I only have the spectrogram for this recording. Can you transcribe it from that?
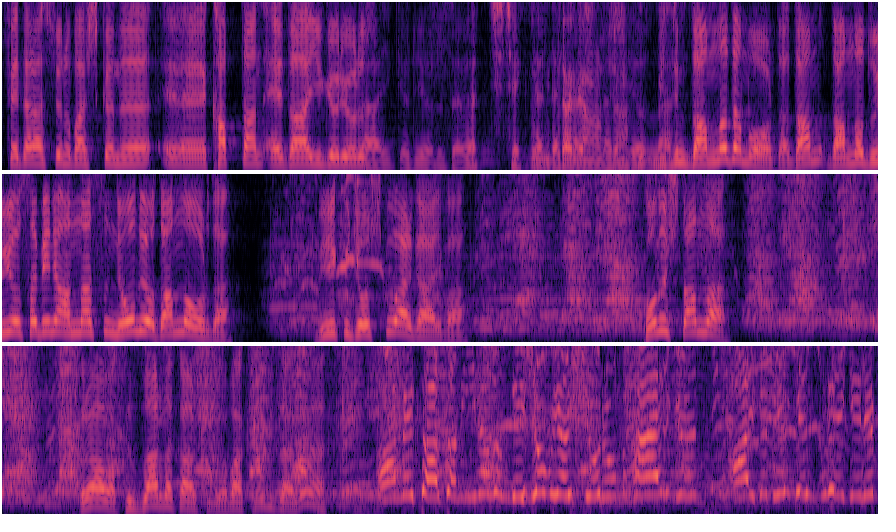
Federasyonu Başkanı e, Kaptan Eda'yı görüyoruz. İyi görüyoruz evet. Çiçeklerle İtalyan hoca. karşılaşıyorlar. Bizim Damla da mı orada? Dam, Damla duyuyorsa beni anlatsın. Ne oluyor Damla orada? Büyük bir coşku var galiba. Konuş Damla. Bravo. Kızlar da karşılıyor. Bak ne güzel değil mi? Ahmet Hakan inanın dejavu yaşıyorum. Her gün ayda bir kez buraya gelip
